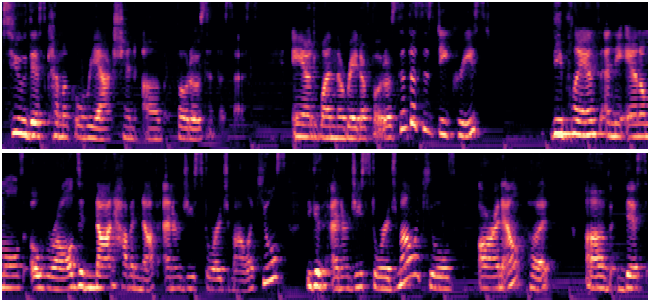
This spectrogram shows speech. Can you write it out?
to this chemical reaction of photosynthesis. And when the rate of photosynthesis decreased, the plants and the animals overall did not have enough energy storage molecules because energy storage molecules are an output of this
